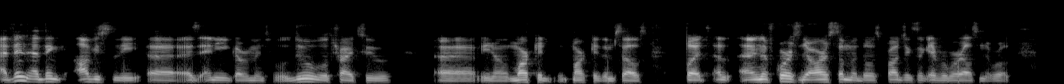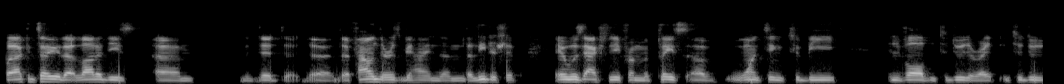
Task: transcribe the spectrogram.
I think, I think obviously, uh, as any government will do, will try to, uh, you know, market, market themselves but uh, and of course there are some of those projects like everywhere else in the world. But i can tell you that a lot of these um, the, the, the founders behind them the leadership it was actually from a place of wanting to be involved to do the right to do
